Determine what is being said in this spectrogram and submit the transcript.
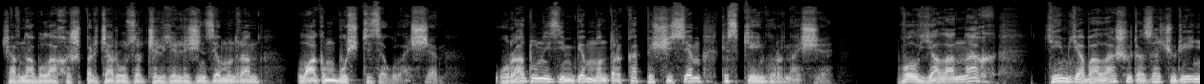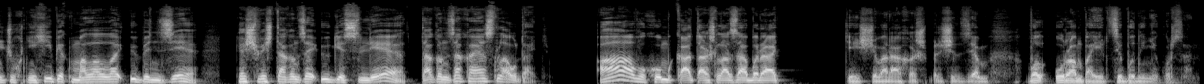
Шавна була хышпір чарузыр чілгелі жінзе мұнран лагым кулашы. Ура тунызембе мындырка пешісем кіскейн курнашы. Вăл яланах тем ябала шыраза чурейні чухнехи бек малалла үбінзе, кәшвеш тағынза үгесле, тағынза каяслаудать. Аву хумка ташла забырать. Тещі варахыш біршінзем вăл урам байырцы бұныне курзан.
